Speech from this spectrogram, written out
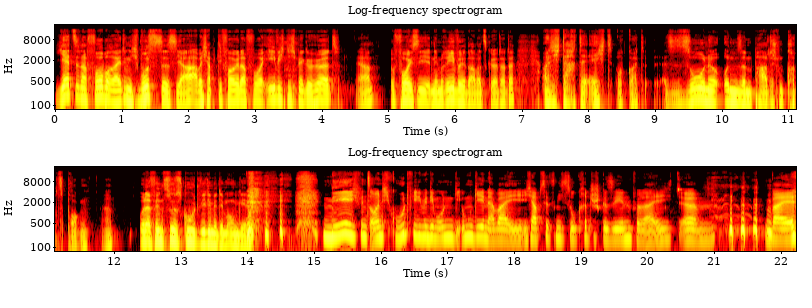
jetzt in der Vorbereitung, ich wusste es ja, aber ich habe die Folge davor ewig nicht mehr gehört, ja, bevor ich sie in dem Rewe damals gehört hatte. Und ich dachte echt, oh Gott, also so eine unsympathischen Kotzbrocken. Ja? Oder findest du es gut, wie die mit dem umgehen? nee, ich find's auch nicht gut, wie die mit dem umgehen, aber ich habe es jetzt nicht so kritisch gesehen, vielleicht, ähm, weil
